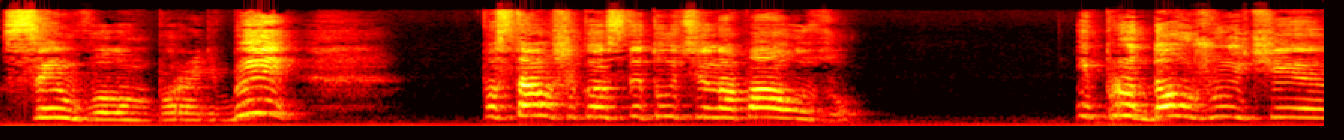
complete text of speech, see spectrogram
символом боротьби, поставивши Конституцію на паузу і продовжуючи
